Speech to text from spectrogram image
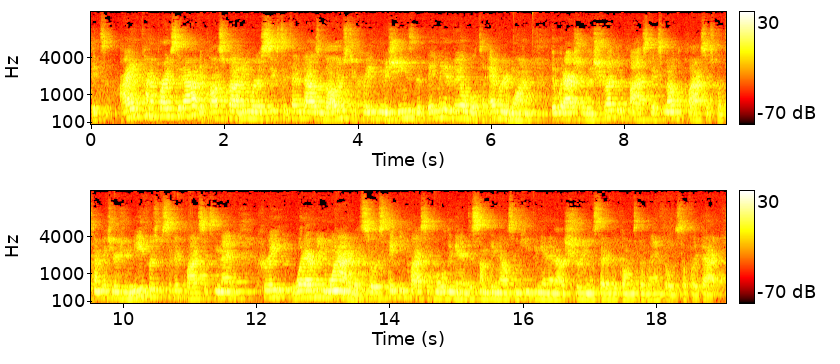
It's I kind of priced it out. It costs about anywhere six to ten thousand dollars to create the machines that they made available to everyone that would actually shred the plastics, melt the plastics, what temperatures you need for specific plastics, and then create whatever you want out of it. So it's taking plastic, molding it into something else, and keeping it in our stream instead of it going to the landfill and stuff like that.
